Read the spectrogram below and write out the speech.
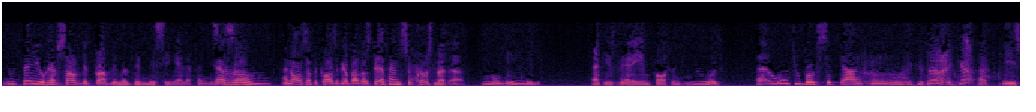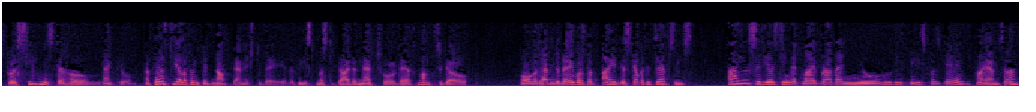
You say you have solved the problem of the missing elephant, Mr. Yes, sir. Holmes? And also the cause of your brother's death and Sucro's murder. Indeed. That is very important news. Uh, won't you both sit down, please? Thank you, sir. Thank you. Uh, please proceed, Mr. Holmes. Thank you. Now, first, the elephant did not vanish today. The beast must have died a natural death months ago. All that happened today was that I discovered its absence. Are you suggesting that my brother knew the beast was dead? I am, sir.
